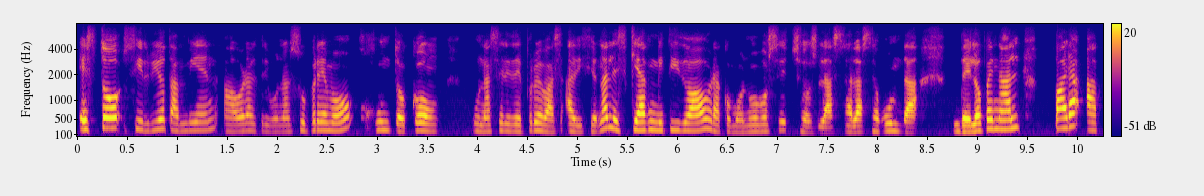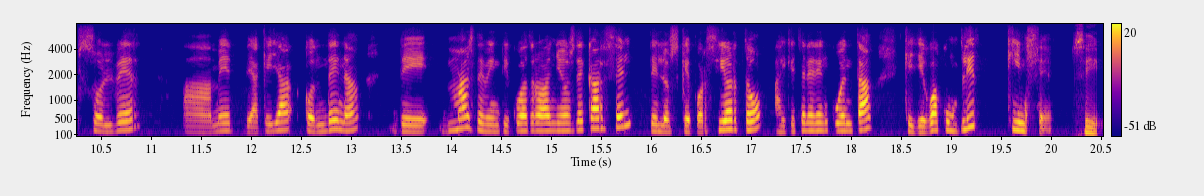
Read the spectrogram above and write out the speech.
esto sirvió también ahora al Tribunal Supremo, junto con una serie de pruebas adicionales que ha admitido ahora como nuevos hechos la Sala Segunda de lo Penal para absolver a Ahmed de aquella condena de más de 24 años de cárcel, de los que, por cierto, hay que tener en cuenta que llegó a cumplir 15. Sí.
